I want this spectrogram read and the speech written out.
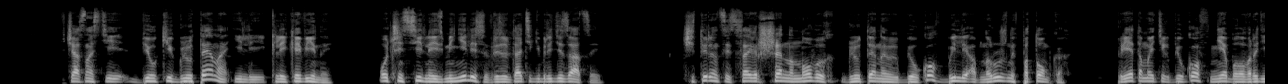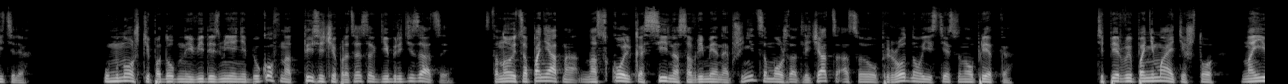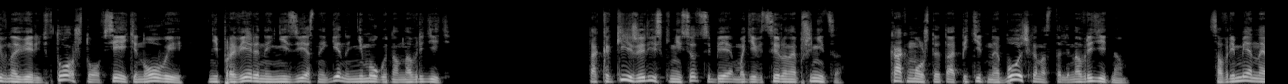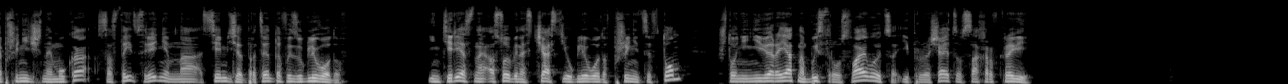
В частности, белки глютена или клейковины очень сильно изменились в результате гибридизации. 14 совершенно новых глютеновых белков были обнаружены в потомках. При этом этих белков не было в родителях. Умножьте подобные виды изменения белков на тысячи процессов гибридизации. Становится понятно, насколько сильно современная пшеница может отличаться от своего природного естественного предка. Теперь вы понимаете, что наивно верить в то, что все эти новые, непроверенные, неизвестные гены не могут нам навредить. Так какие же риски несет себе модифицированная пшеница? Как может эта аппетитная булочка на столе навредить нам? Современная пшеничная мука состоит в среднем на 70% из углеводов. Интересная особенность части углеводов пшеницы в том, что они невероятно быстро усваиваются и превращаются в сахар в крови.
